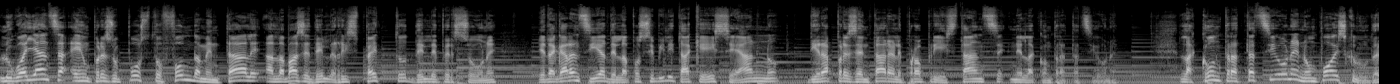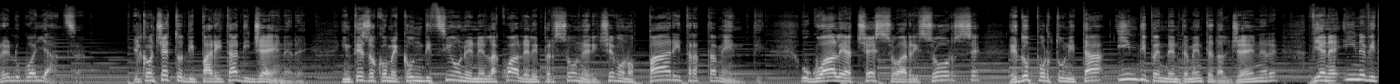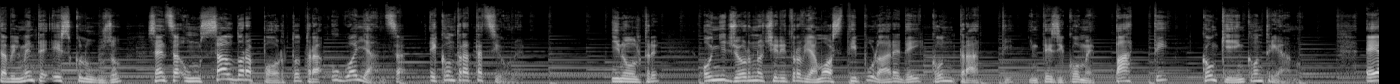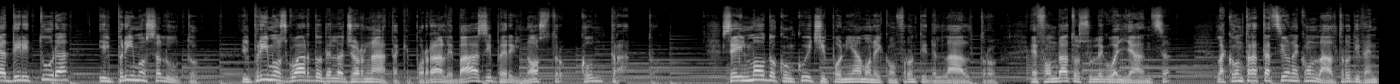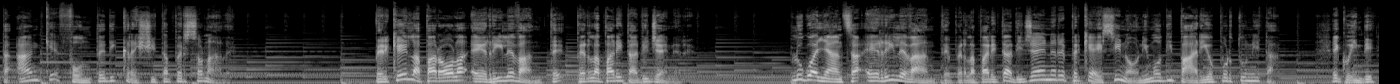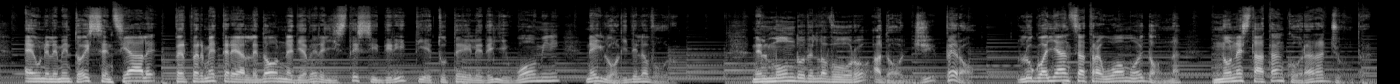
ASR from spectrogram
L'uguaglianza è un presupposto fondamentale alla base del rispetto delle persone ed a garanzia della possibilità che esse hanno di rappresentare le proprie istanze nella contrattazione. La contrattazione non può escludere l'uguaglianza. Il concetto di parità di genere, inteso come condizione nella quale le persone ricevono pari trattamenti, uguale accesso a risorse ed opportunità indipendentemente dal genere, viene inevitabilmente escluso senza un saldo rapporto tra uguaglianza e contrattazione. Inoltre, ogni giorno ci ritroviamo a stipulare dei contratti, intesi come patti, con chi incontriamo. È addirittura il primo saluto, il primo sguardo della giornata che porrà le basi per il nostro contratto. Se il modo con cui ci poniamo nei confronti dell'altro è fondato sull'eguaglianza, la contrattazione con l'altro diventa anche fonte di crescita personale. Perché la parola è rilevante per la parità di genere. L'uguaglianza è rilevante per la parità di genere perché è sinonimo di pari opportunità e quindi è un elemento essenziale per permettere alle donne di avere gli stessi diritti e tutele degli uomini nei luoghi di lavoro. Nel mondo del lavoro, ad oggi, però, l'uguaglianza tra uomo e donna non è stata ancora raggiunta.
